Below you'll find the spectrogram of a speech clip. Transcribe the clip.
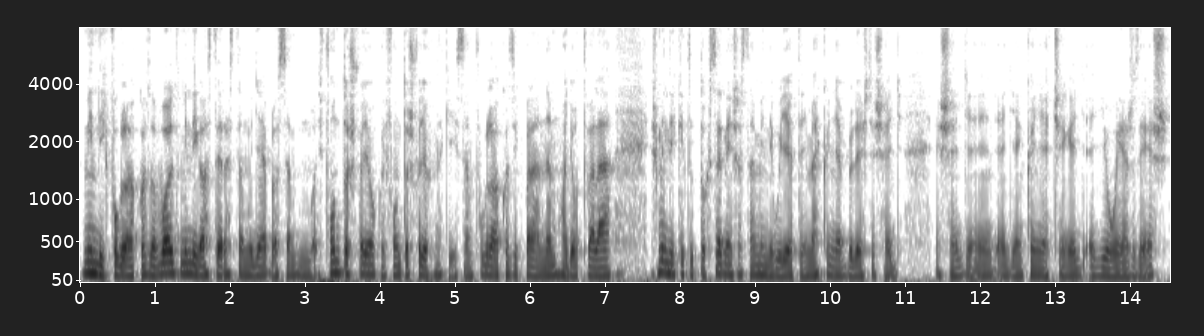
mindig foglalkozva volt, mindig azt éreztem ugye ebből a szempontból, hogy fontos vagyok, hogy fontos vagyok neki, hiszen foglalkozik vele, nem hagyott vele, és mindig ki tudtok szedni, és aztán mindig úgy jött egy megkönnyebbülést, és egy, és egy, egy, egy ilyen könnyedség, egy, egy jó érzés.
